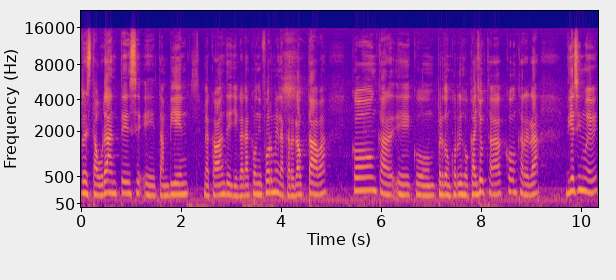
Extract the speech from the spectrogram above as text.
restaurantes. Eh, también me acaban de llegar acá un informe en la carrera octava con, con perdón, corrijo, calle octava con carrera 19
